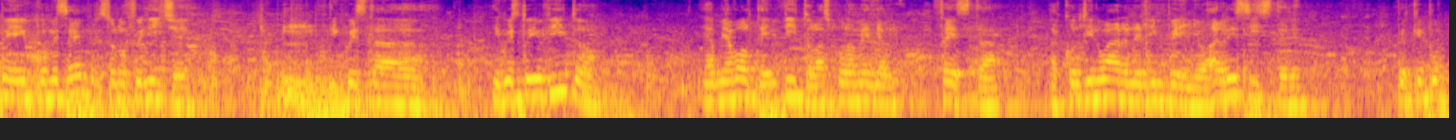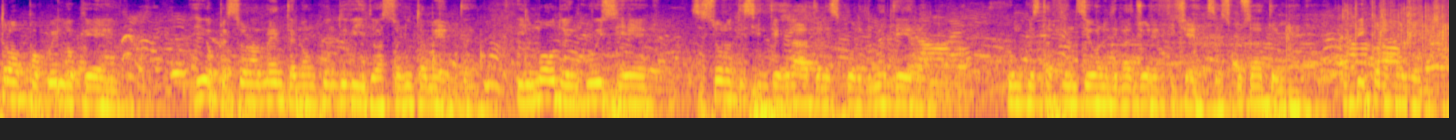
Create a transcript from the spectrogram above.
Beh, come sempre sono felice di, questa- di questo invito e a mia volta invito la scuola media Festa a continuare nell'impegno, a resistere, perché purtroppo quello che io personalmente non condivido assolutamente, il modo in cui si, è- si sono disintegrate le scuole di Matera con questa finzione di maggiore efficienza. Scusatemi, la piccola polemica.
